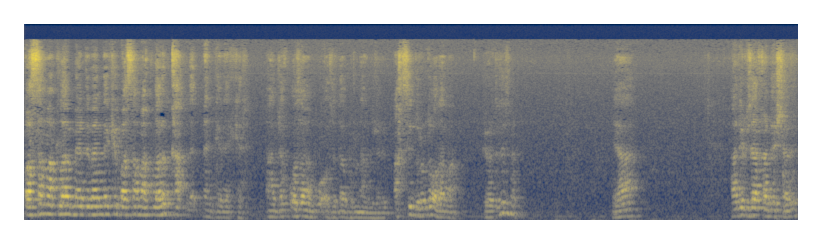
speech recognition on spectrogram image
basamaklar, merdivendeki basamakları katletmem gerekir. Ancak o zaman bu odada bulunabilirim. Aksi durumda olamam. Gördünüz mü? Ya. Hadi güzel kardeşlerim.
